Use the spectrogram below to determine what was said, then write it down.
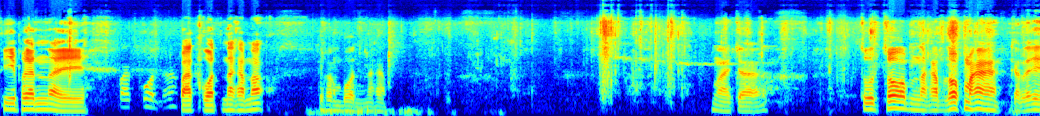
ที่เพิ่นไอปรากฏนะปรากฏนะครับเนาะที่ข้างบนนะครับน่าจะสูดส้มนะครับลกมาก็เลย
